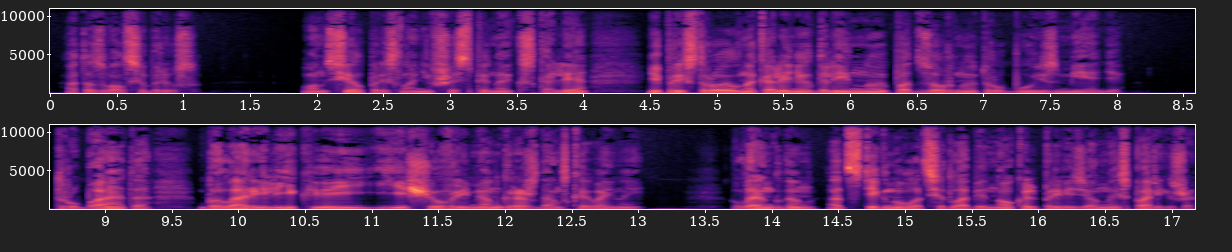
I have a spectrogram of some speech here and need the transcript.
— отозвался Брюс. Он сел, прислонившись спиной к скале, и пристроил на коленях длинную подзорную трубу из меди. Труба эта была реликвией еще времен гражданской войны. Лэнгдон отстегнул от седла бинокль, привезенный из Парижа.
